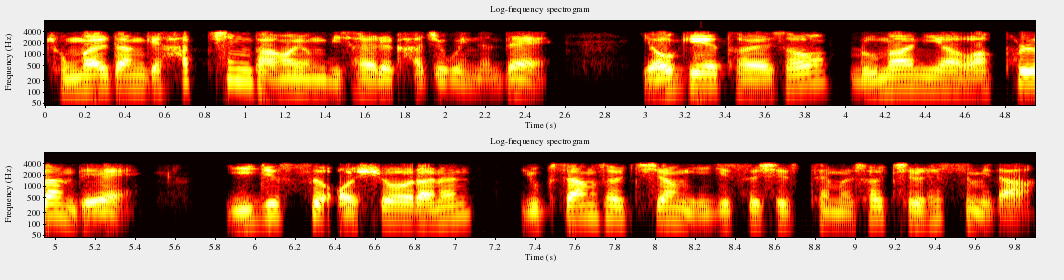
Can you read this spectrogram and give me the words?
종말 단계 하층 방어용 미사일을 가지고 있는데 여기에 더해서 루마니아와 폴란드에 이지스 어슈어라는 육상 설치형 이지스 시스템을 설치를 했습니다.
